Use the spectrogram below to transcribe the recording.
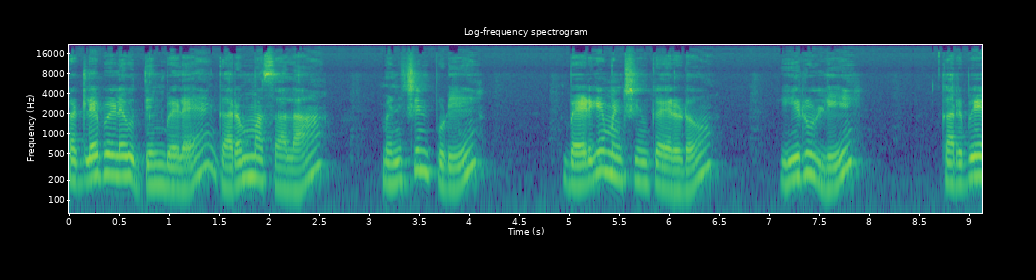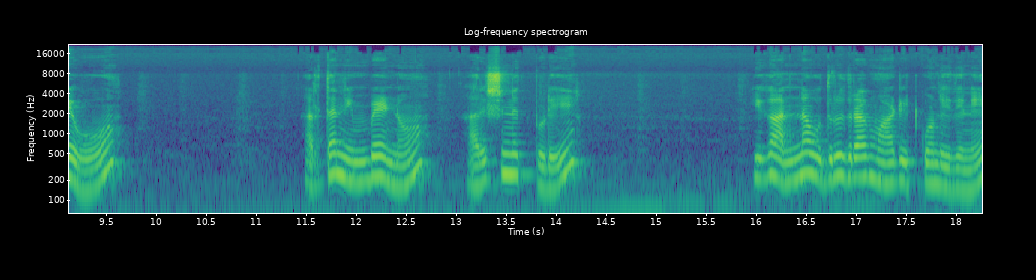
ಕಡಲೆಬೇಳೆ ಉದ್ದಿನಬೇಳೆ ಗರಂ ಮಸಾಲ, ಮೆಣಸಿನ ಪುಡಿ ಬೇಡಿಗೆ ಮೆಣಸಿನ್ಕಾಯಿ ಎರಡು, ಈರುಳ್ಳಿ, ಕರಿಬೇವು ಅರ್ಧ ನಿಂಬೆಹಣ್ಣು, ಅರಿಶಿಣದ ಪುಡಿ. ಈಗ ಅನ್ನ ಉದುರುದ್ರಾಗ ಮಾಡಿ ಇಟ್ಕೊಂಡಿದ್ದೀನಿ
